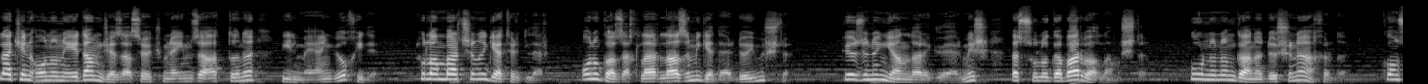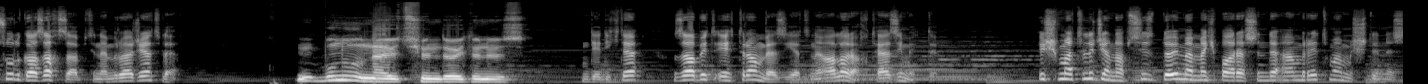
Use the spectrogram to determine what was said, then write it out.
Lakin onun edam cəzası hökmünə imza atdığını bilməyən yox idi. Tulambarçını gətirdilər. Onu qazaqlar lazımi qədər döymüşdü. Gözünün yanları göyərmiş və sulu qabar bağlamışdı. Burnunun qanı döşünə axırdı. Konsul qazaq zabitinə müraciətlə Bunu nə üçün döydünüz? dedikdə zabit ehtiram vəziyyətini alaraq təzim etdi. Hişmətli cənab, siz döyməmək barəsində əmr etməmişdiniz.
